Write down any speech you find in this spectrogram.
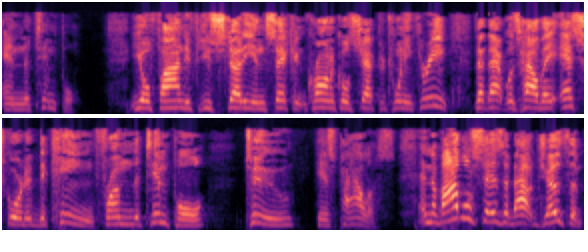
and the temple. You'll find if you study in 2nd Chronicles chapter 23 that that was how they escorted the king from the temple to his palace. And the Bible says about Jotham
